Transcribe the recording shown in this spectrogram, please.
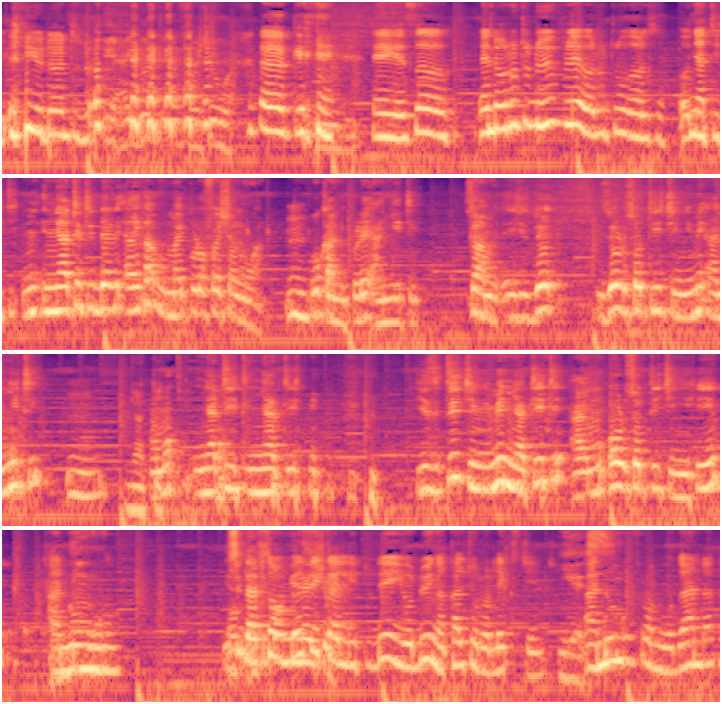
you don't know. Yeah, I don't know for sure. okay. Mm. Hey, so and Orutu, do you play Orutu also? Or Nyatiti. N- Nyatiti, I have my professional one Mm. who can play Anyiti. So I'm, he's, al- he's also teaching me Anyiti. Mm. I'm nyatiti, Nyatiti, he's teaching me Nyatiti. I'm also teaching him Adungu. You okay. see that so combination? basically today you're doing a cultural exchange. Yes. Anungu from Uganda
